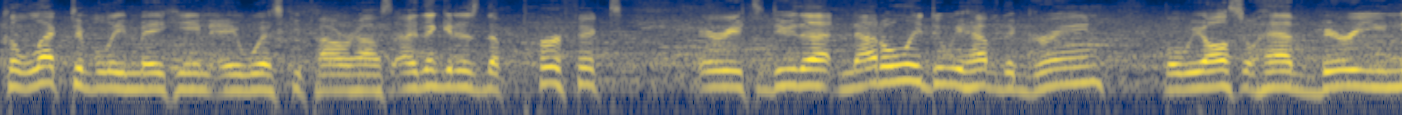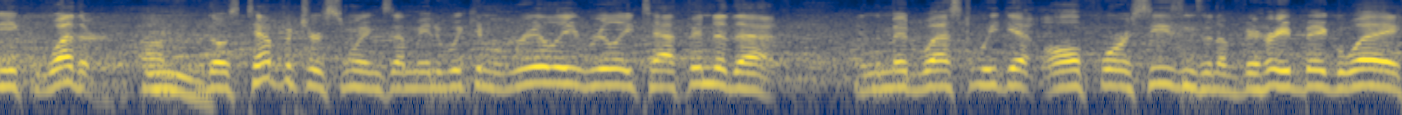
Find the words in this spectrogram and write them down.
collectively making a whiskey powerhouse. I think it is the perfect area to do that. Not only do we have the grain, but we also have very unique weather. Um, mm. Those temperature swings. I mean, we can really, really tap into that. In the Midwest, we get all four seasons in a very big way,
